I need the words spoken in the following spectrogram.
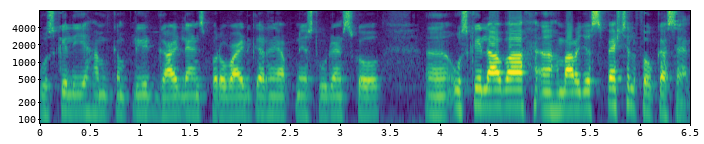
उसके लिए हम कंप्लीट गाइडलाइंस प्रोवाइड कर रहे हैं अपने स्टूडेंट्स को। उसके अलावा हमारा जो स्पेशल फोकस है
